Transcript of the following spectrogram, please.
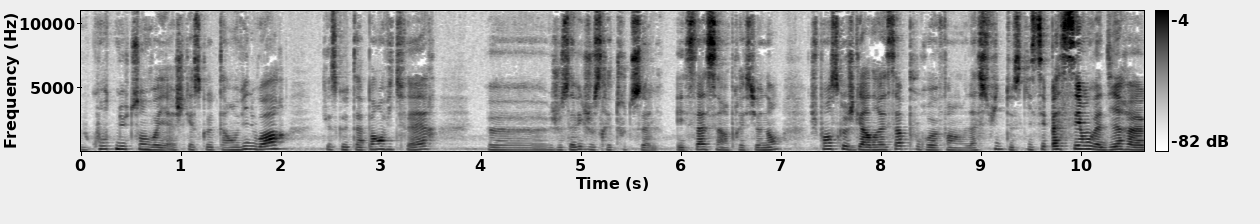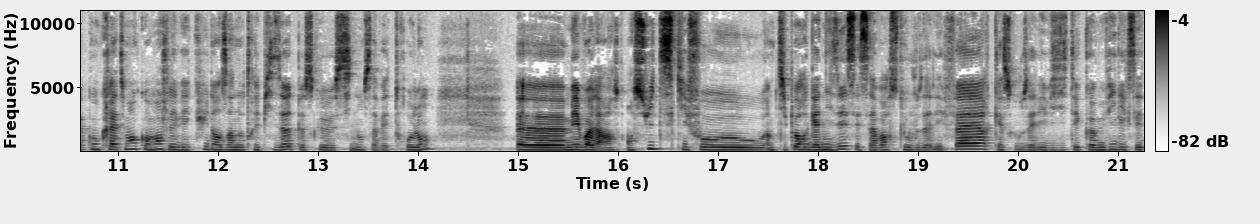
le, contenu de son voyage. Qu'est-ce que tu as envie de voir, qu'est-ce que tu n'as pas envie de faire, euh, je savais que je serais toute seule. Et ça, c'est impressionnant. Je pense que je garderai ça pour euh, la suite de ce qui s'est passé, on va dire euh, concrètement, comment je l'ai vécu dans un autre épisode, parce que sinon ça va être trop long. mais voilà, ensuite, ce qu'il faut un petit peu organiser, c'est savoir ce que vous allez faire, qu'est-ce que vous allez visiter comme ville, etc.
